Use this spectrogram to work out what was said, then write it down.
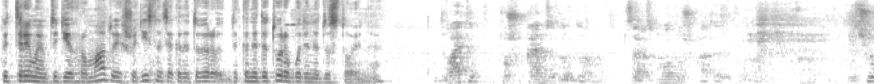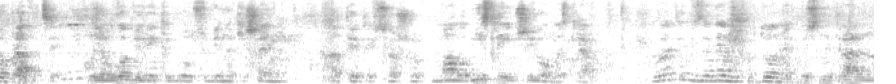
підтримуємо тоді громаду, якщо дійсно ця кандидатура кандидатура буде недостойною. Давайте пошукаємо за кордоном. Зараз модно шукати за кордоном. Для чого брати цих кулялобів, які будуть собі на кишені гатити все, що мало міста іншої області треба. Давайте зайдемо за кордон якусь нейтральну.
